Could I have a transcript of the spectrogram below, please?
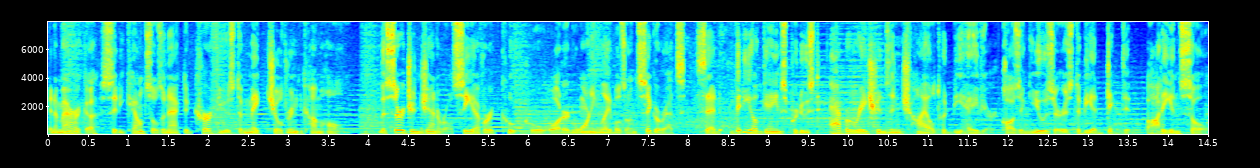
In America, city councils enacted curfews to make children come home. The Surgeon General, C. Everett Koop, who ordered warning labels on cigarettes, said video games produced aberrations in childhood behavior, causing users to be addicted body and soul.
